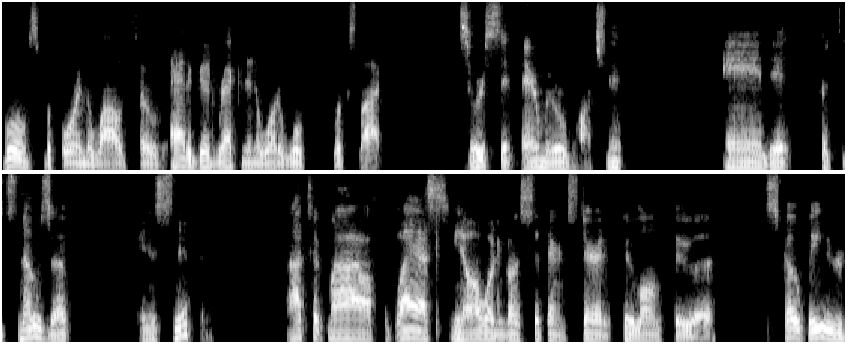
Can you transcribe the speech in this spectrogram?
wolves before in the wild, so had a good reckoning of what a wolf looks like. So we're sitting there and we were watching it and it puts its nose up and is sniffing. I took my eye off the glass. You know, I wasn't going to sit there and stare at it too long through a scope either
